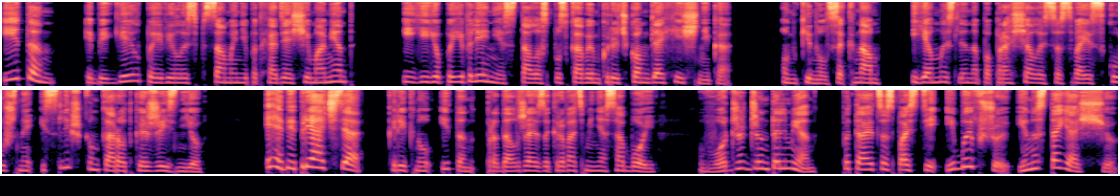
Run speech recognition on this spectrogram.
«Итан!» Эбигейл появилась в самый неподходящий момент, и ее появление стало спусковым крючком для хищника. Он кинулся к нам, и я мысленно попрощалась со своей скучной и слишком короткой жизнью. «Эбби, прячься!» — крикнул Итан, продолжая закрывать меня собой. «Вот же джентльмен! Пытается спасти и бывшую, и настоящую!»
